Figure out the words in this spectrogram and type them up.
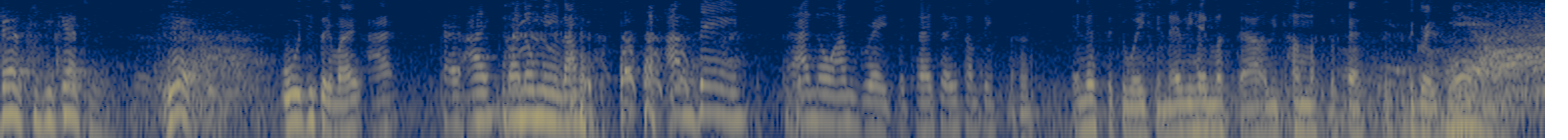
best if he catch me. Yeah. What would you say, Mike? I, I, I by no means, I'm, I'm vain. I know I'm great, but can I tell you something? Uh-huh. In this situation, every head must bow, every tongue must confess. This is the greatest of all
